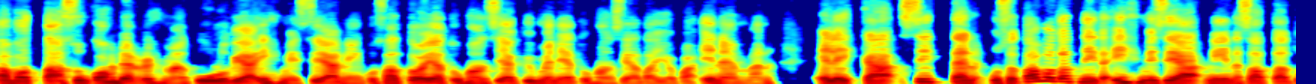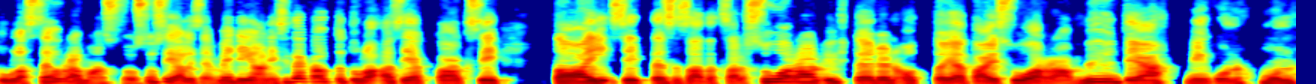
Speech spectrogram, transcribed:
tavoittaa sun kohderyhmään kuuluvia ihmisiä niin kuin satoja tuhansia, kymmeniä tuhansia tai jopa enemmän. Eli sitten kun sä tavoitat niitä ihmisiä, niin ne saattaa tulla seuraamaan sun sosiaalisen mediaan, niin sitä kautta tulla asiakkaaksi, tai sitten sä saatat saada suoraan yhteydenottoja tai suoraan myyntiä, niin kuin mun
